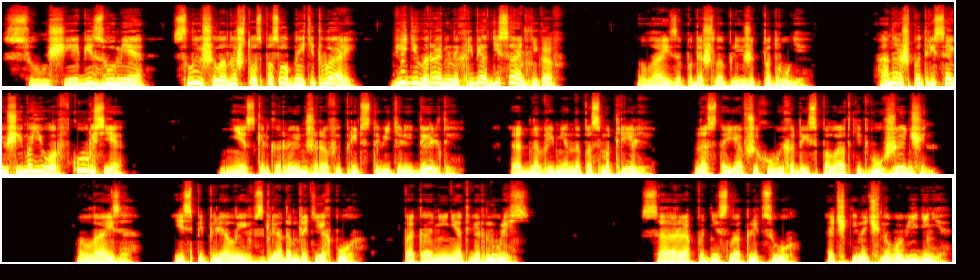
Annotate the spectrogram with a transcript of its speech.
«Сущее безумие! Слышала, на что способны эти твари! Видела раненых ребят-десантников!» Лайза подошла ближе к подруге. «А наш потрясающий майор в курсе!» Несколько рейнджеров и представителей Дельты одновременно посмотрели на стоявших у выхода из палатки двух женщин. Лайза испепеляла их взглядом до тех пор, пока они не отвернулись. Сара поднесла к лицу очки ночного видения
